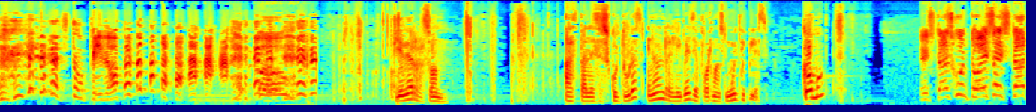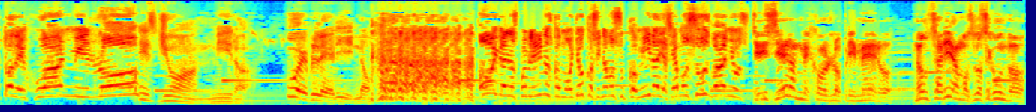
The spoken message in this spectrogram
Estúpido. Tiene razón. Hasta las esculturas eran relieves de formas múltiples. ¿Cómo? ¿Estás junto a esa estatua de Juan Miró? Es John, mira. Pueblerino. Oigan, los pueblerinos como yo cocinamos su comida y hacíamos sus baños. Si hicieran mejor lo primero, no usaríamos lo segundo.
